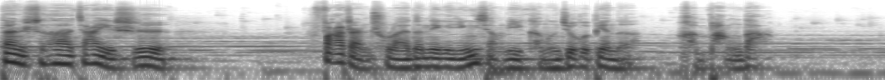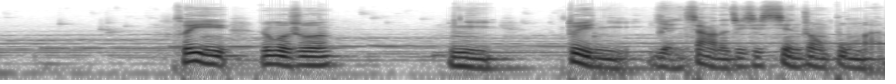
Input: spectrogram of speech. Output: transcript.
但是它假以时日发展出来的那个影响力，可能就会变得很庞大。所以，如果说你对你眼下的这些现状不满，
